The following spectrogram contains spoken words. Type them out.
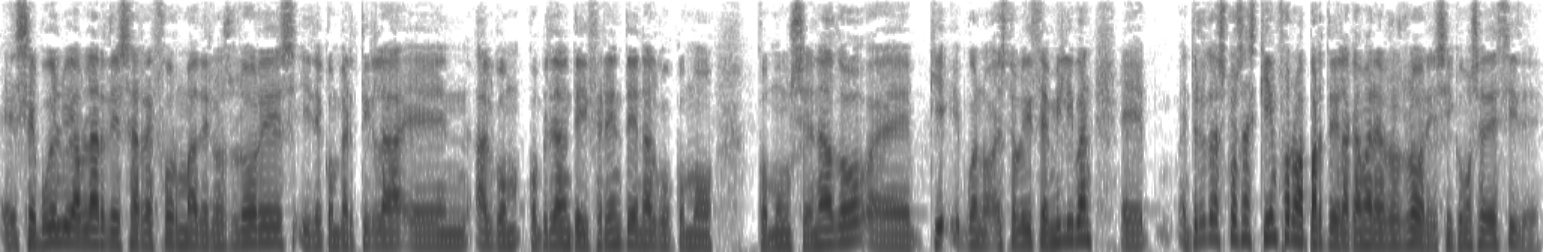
Eh, se vuelve a hablar de esa reforma de los Lores y de convertirla en algo completamente diferente, en algo como, como un Senado. Eh, bueno, esto lo dice Miliband. Eh, entre otras cosas, ¿quién forma parte de la Cámara de los Lores y cómo se decide?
